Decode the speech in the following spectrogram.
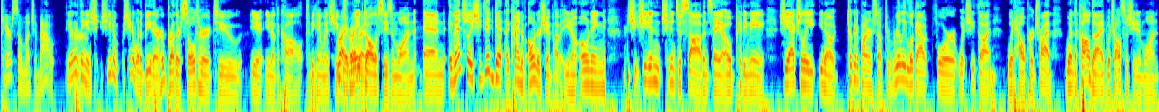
cares so much about. The other her. thing is she, she didn't she didn't want to be there. Her brother sold her to you you know the Khal to begin with. She was Right, right, raped right. all of season one, and eventually she did get a kind of ownership of it. You know, owning. She she didn't she didn't just sob and say, "Oh, pity me." She actually you know took it upon herself to really look out for what she thought would help her tribe. When the Khal died, which also she didn't want,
